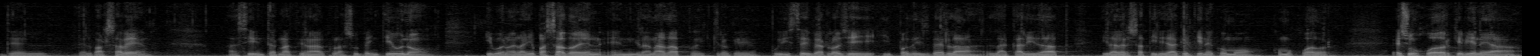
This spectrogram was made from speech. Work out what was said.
del, del, Barça B, ha sido internacional con la Sub-21. Y bueno, el año pasado en, en, Granada, pues creo que pudisteis verlos y, y podéis ver la, la, calidad y la versatilidad que tiene como, como jugador. Es un jugador que viene a,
